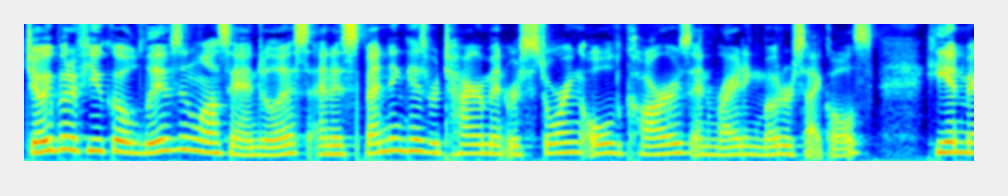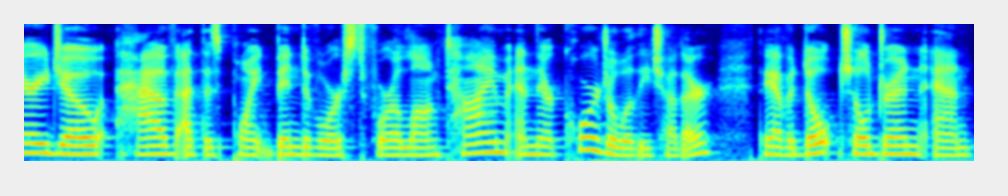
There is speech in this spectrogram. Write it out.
Joey Buttafuoco lives in Los Angeles and is spending his retirement restoring old cars and riding motorcycles. He and Mary Jo have at this point been divorced for a long time and they're cordial with each other. They have adult children and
